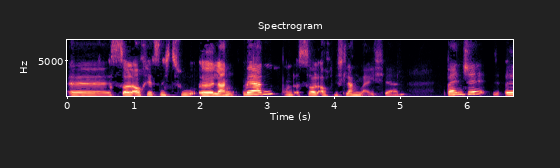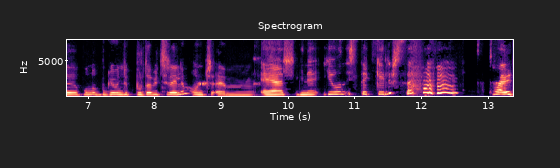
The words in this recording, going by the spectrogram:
Äh, es soll auch jetzt nicht zu äh, lang werden und es soll auch nicht langweilig werden. Bence e, bunu bugünlük burada bitirelim und ähm, eğer yine yoğun istek gelirse Teil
